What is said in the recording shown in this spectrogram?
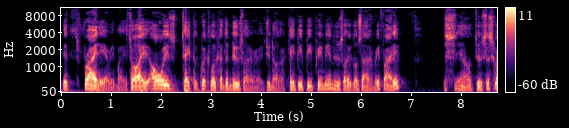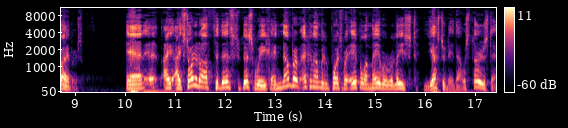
it's Friday, everybody. So I always take a quick look at the newsletter. As you know, the KPP Premium newsletter goes out every Friday, you know, to subscribers. And uh, I, I, started off to this this week. A number of economic reports for April and May were released yesterday. That was Thursday.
